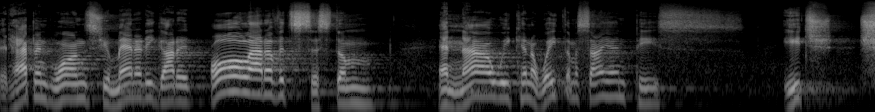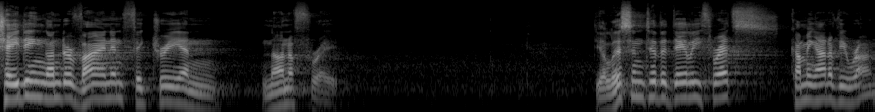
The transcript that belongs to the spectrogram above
It happened once, humanity got it all out of its system, and now we can await the Messiah in peace, each shading under vine and fig tree, and none afraid. Do you listen to the daily threats coming out of Iran?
